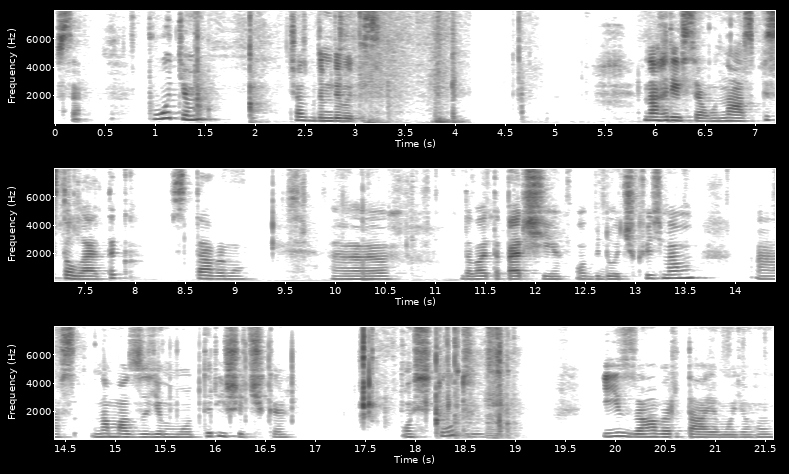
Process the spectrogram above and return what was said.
Все. Потім, зараз будемо дивитися. Нагрівся у нас пістолетик. Ставимо. Е, давайте перший обідочок візьмемо. Е, намазуємо трішечки ось тут і завертаємо його.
